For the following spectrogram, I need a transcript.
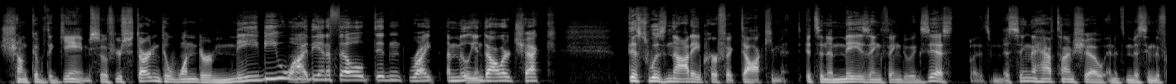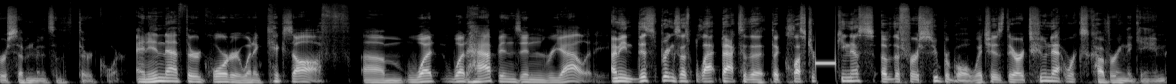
chunk of the game. So if you're starting to wonder maybe why the NFL didn't write a million dollar check, this was not a perfect document. It's an amazing thing to exist, but it's missing the halftime show and it's missing the first seven minutes of the third quarter. And in that third quarter, when it kicks off, um, what what happens in reality? I mean, this brings us back to the the clusterness of the first Super Bowl, which is there are two networks covering the game.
